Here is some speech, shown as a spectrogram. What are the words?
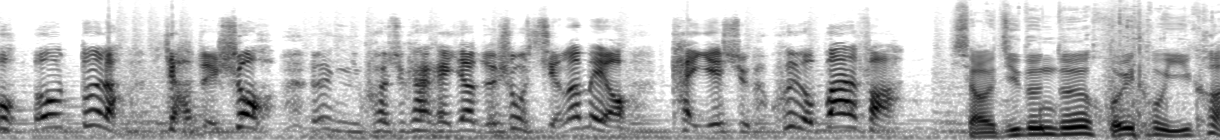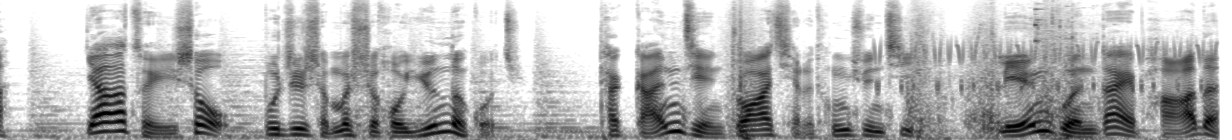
哦哦，对了，鸭嘴兽，你快去看看鸭嘴兽醒了没有？他也许会有办法。小鸡墩墩回头一看，鸭嘴兽不知什么时候晕了过去。他赶紧抓起了通讯器，连滚带爬的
